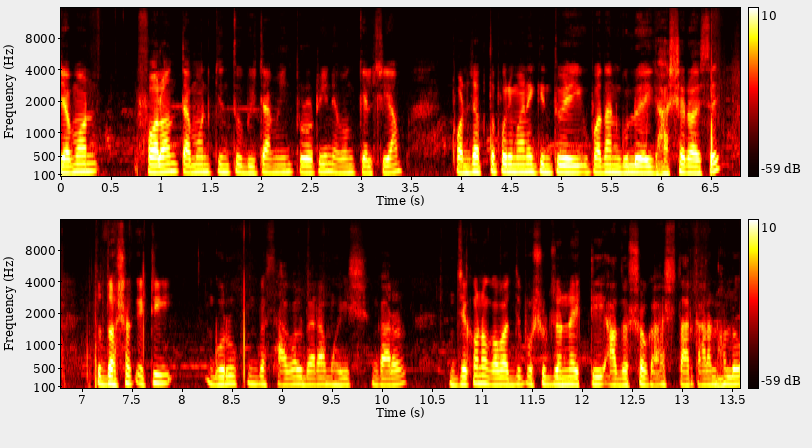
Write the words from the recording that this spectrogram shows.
যেমন ফলন, তেমন কিন্তু ভিটামিন, প্রোটিন এবং ক্যালসিয়াম। পর্যাপ্ত পরিমাণে কিন্তু এই উপাদানগুলো এই ঘাসে রয়েছে। তো দর্শক, এটি গরু কিংবা ছাগল বেড়া মহিষ, গারল যে কোনো গবাদি পশুর জন্য একটি আদর্শ ঘাস। তার কারণ হলো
